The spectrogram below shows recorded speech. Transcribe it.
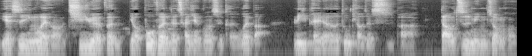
也是因为哈，七月份有部分的产险公司可能会把理赔的额度调整十八，导致民众哈，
